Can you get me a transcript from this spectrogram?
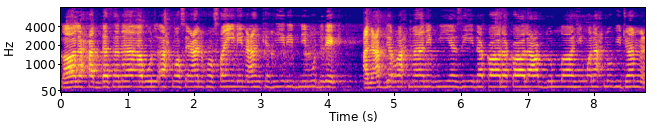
قال حدثنا أبو الأحوص عن حسين عن كثير بن مدرك عن عبد الرحمن بن يزيد قال قال عبد الله ونحن بجمع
